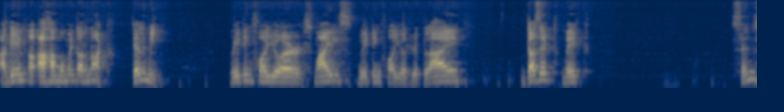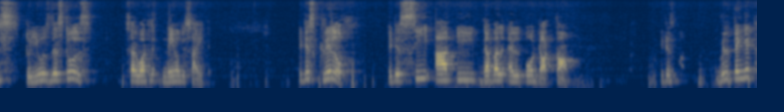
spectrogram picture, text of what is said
Again, a aha moment or not? Tell me. Waiting for your smiles, waiting for your reply. Does it make sense to use these tools? Sir, what is the name of the site? It is Crello. It is C R E L L O dot com. It is, we'll ping it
